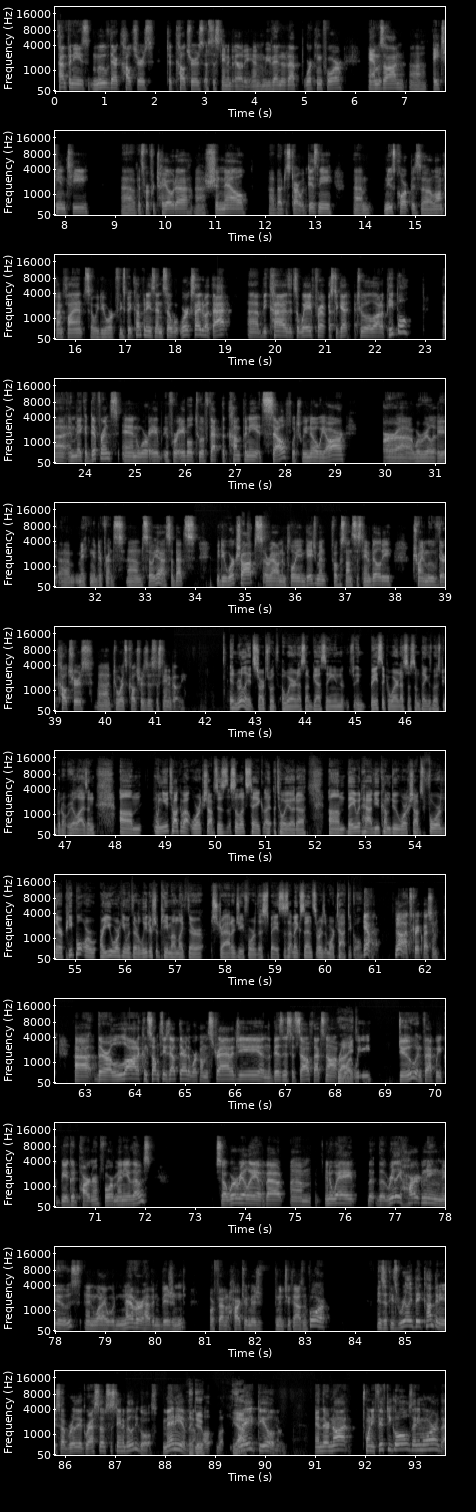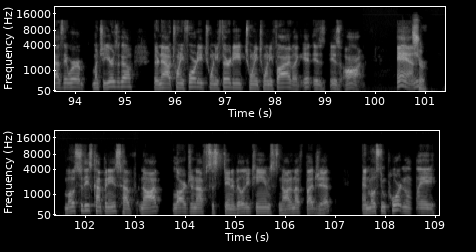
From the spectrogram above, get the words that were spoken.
companies move their cultures to cultures of sustainability. And we've ended up working for Amazon, uh, AT&T, uh, that's worked for Toyota, uh, Chanel, about to start with Disney. Um, News Corp is a longtime client, so we do work for these big companies, and so we're excited about that uh, because it's a way for us to get to a lot of people uh, and make a difference. And we're able, if we're able to affect the company itself, which we know we are, we're uh, we're really um, making a difference. Um, so yeah, so that's we do workshops around employee engagement, focused on sustainability, trying to move their cultures uh, towards cultures of sustainability and really it starts with awareness i'm guessing and basic awareness of some things most people don't realize and um, when you talk about workshops is so let's take a, a toyota um, they would have you come do workshops for their people or are you working with their leadership team on like their strategy for this space? Does that make sense or is it more tactical? Yeah. No that's a great question. Uh, there are a lot of consultancies out there that work on the strategy and the business itself. That's not right. what we do. In fact we could be a good partner for many of those so we're really about, um, in a way, the, the really hardening news and what I would never have envisioned or found it hard to envision in 2004 is that these really big companies have really aggressive sustainability goals. Many of them. They do. A yeah. great deal of them. And they're not 2050 goals anymore as they were a bunch of years ago. They're now 2040, 2030, 2025. Like it is is on. And sure most of these companies have not large enough sustainability teams, not enough budget, and most importantly,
